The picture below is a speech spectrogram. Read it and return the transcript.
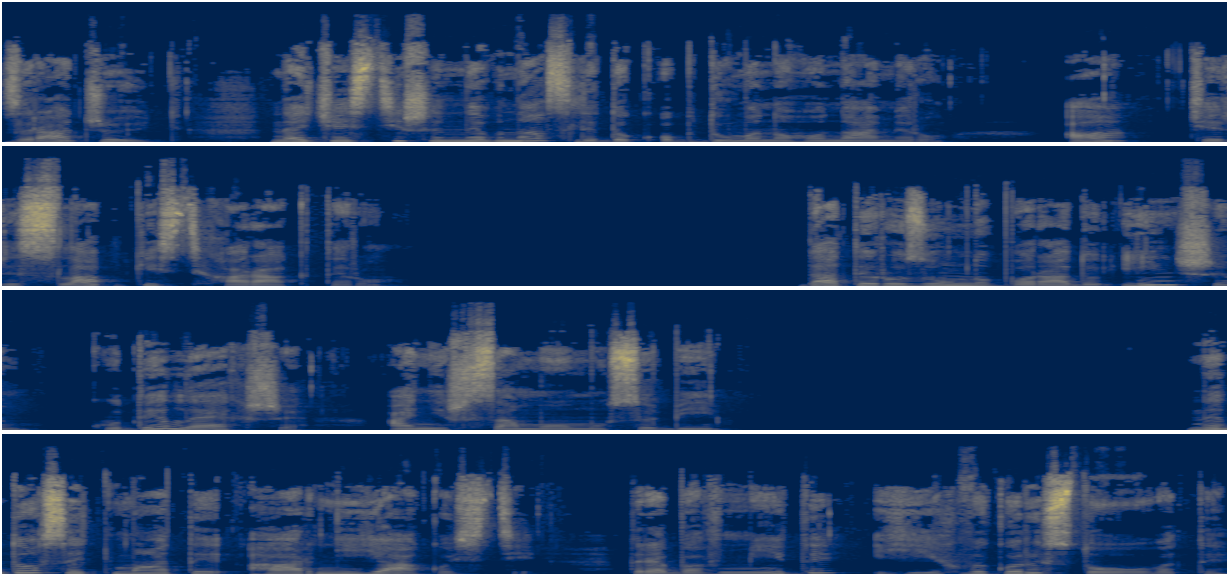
Зраджують найчастіше не внаслідок обдуманого наміру, а через слабкість характеру. Дати розумну пораду іншим куди легше, аніж самому собі. Не досить мати гарні якості, треба вміти їх використовувати.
